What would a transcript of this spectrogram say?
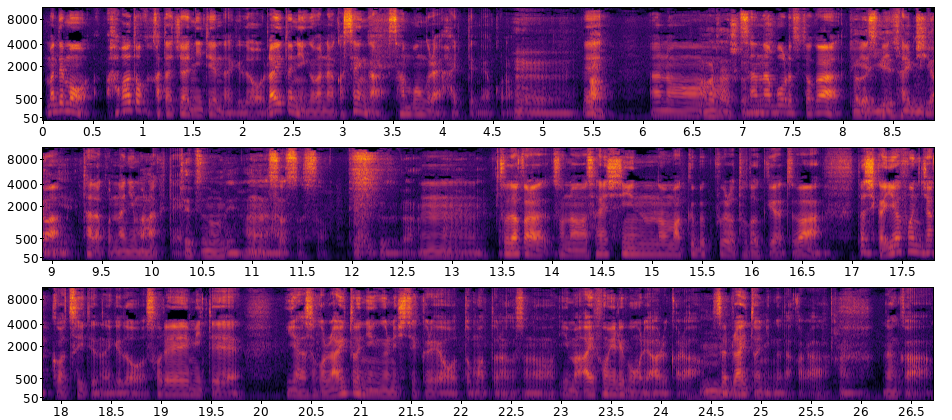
まあでも幅とか形は似てんだけどライトニングはなんか線が3本ぐらい入ってんだよこの。へえであ。のーサンダーボルトとかただ USB USB Type-C はみただこれ何もなくて。鉄のね、はいはい。うんそうそうそう鉄くずが、うん。そうだからその最新の MacBookPro 届くやつは確かイヤホンジャックはついてるんだけどそれ見ていやそこライトニングにしてくれよと思ったのがその今 iPhone11 俺あるから、うん。それライトニングだからはい。なんか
